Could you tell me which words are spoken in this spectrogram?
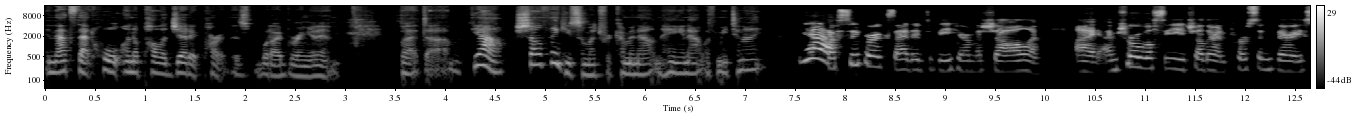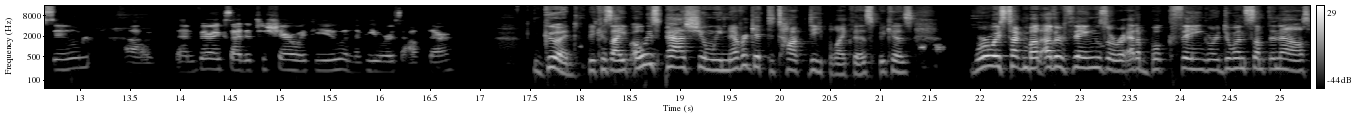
and that's that whole unapologetic part is what i bring it in. But um, yeah michelle thank you so much for coming out and hanging out with me tonight yeah, super excited to be here, Michelle. And I, I'm sure we'll see each other in person very soon. Uh, and very excited to share with you and the viewers out there. good because i always pass you and we never get to talk deep like this because we're always talking about other things or at a book thing or doing something else.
